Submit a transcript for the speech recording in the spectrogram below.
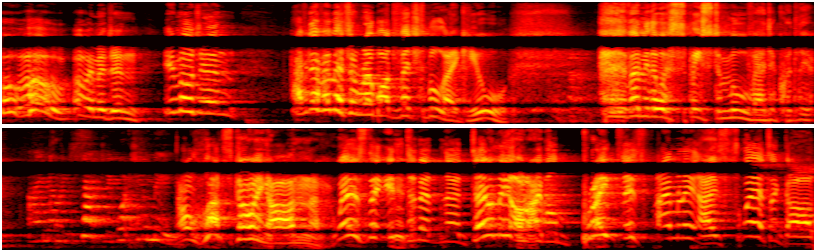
Oh, oh, oh, Imogen, Imogen! I've never met a robot vegetable like you. If only there was space to move adequately. I know exactly what you mean. Oh, what's going on? Where's the internet nerd? Tell me or I will break this family, I swear to God.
